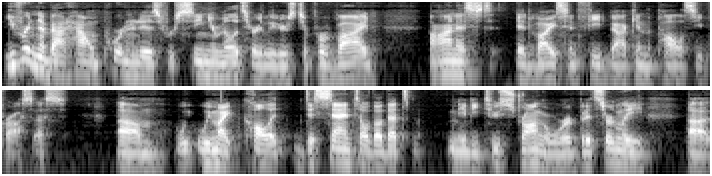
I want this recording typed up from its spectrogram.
You've written about how important it is for senior military leaders to provide honest advice and feedback in the policy process. Um, we, we, might call it dissent, although that's maybe too strong a word, but it's certainly uh,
